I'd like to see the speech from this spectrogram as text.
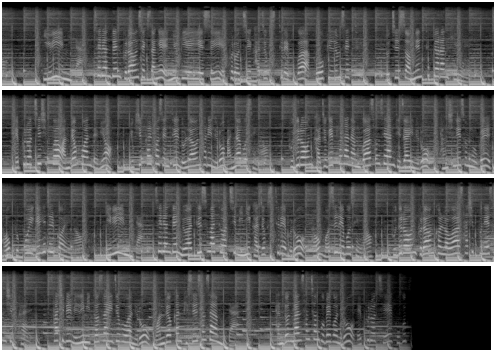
2위입니다. 세련된 브라운 색상의 NUBASE 애플워치 가죽 스트랩과 보호 필름 세트. 놓칠 수 없는 특별한 기회. 애플워치 10과 완벽 호환되며 68% 놀라운 할인으로 만나보세요. 부드러운 가죽의 편안함과 섬세한 디자인으로 당신의 손목을 더욱 돋보이게 해줄 거예요. 1위입니다. 세련된 누아트 스마트워치 미니 가죽 스트랩으로 더욱 멋을 내보세요. 부드러운 브라운 컬러와 40분의 38, 41mm 사이즈 호환으로 완벽한 빛을 선사합니다. 단돈 13,900원으로 애플워치의 고급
